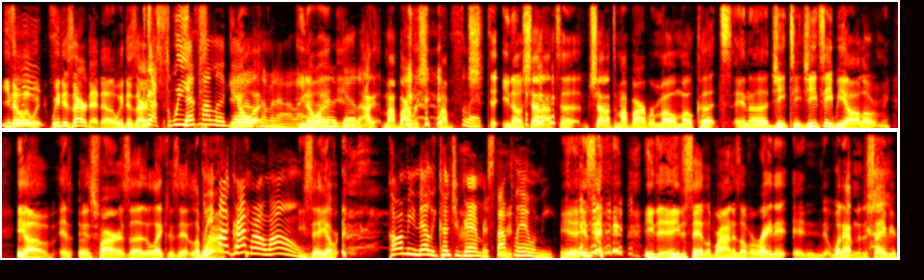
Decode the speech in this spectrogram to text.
you know what we, we deserve that though we deserve He got sweet. That's my little you know ghetto coming out. Like, you know my what? little Ghetto. I, my barber, my, Sweat. you know, shout out to shout out to my barber Mo Mo Cuts and uh, GT. GT be all over me. He uh, as, as far as uh, the Lakers at LeBron. Leave my grammar alone. he said, he over, Call me Nelly Country Grammar. Stop playing with me. yeah, he, he just said LeBron is overrated and what happened to the savior.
